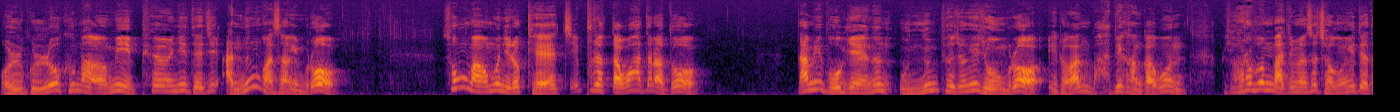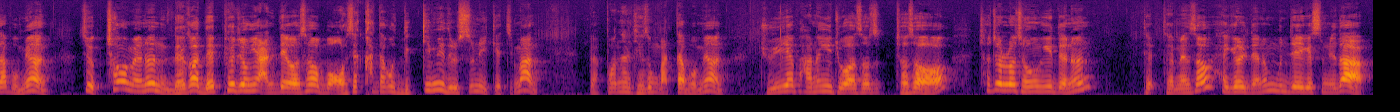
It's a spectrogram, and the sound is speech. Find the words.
얼굴로 그 마음이 표현이 되지 않는 관상이므로 속마음은 이렇게 찌푸렸다고 하더라도 남이 보기에는 웃는 표정이 좋으므로 이러한 마비 감각은 여러 번 맞으면서 적응이 되다 보면 즉 처음에는 내가 내 표정이 안 되어서 뭐 어색하다고 느낌이 들 수는 있겠지만 몇 번을 계속 맞다 보면 주위의 반응이 좋아져서 처절로 적응이 되는 되, 면서 해결되는 문제이겠습니다.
